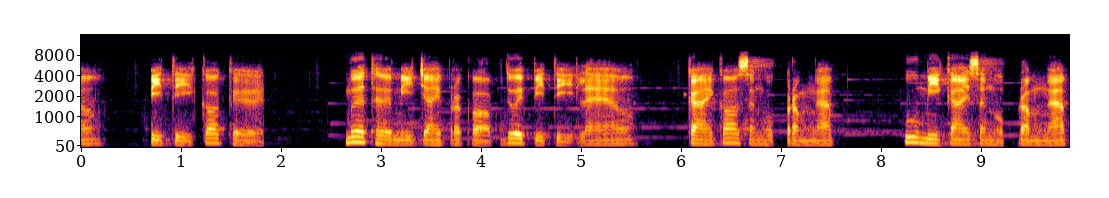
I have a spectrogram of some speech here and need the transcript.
ว ปิติก็เกิด เมื่อเธอมีใจประกอบด้วยปิติแล้ว กายก็สงบประงับ ผู้มีกายสงบประงับ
